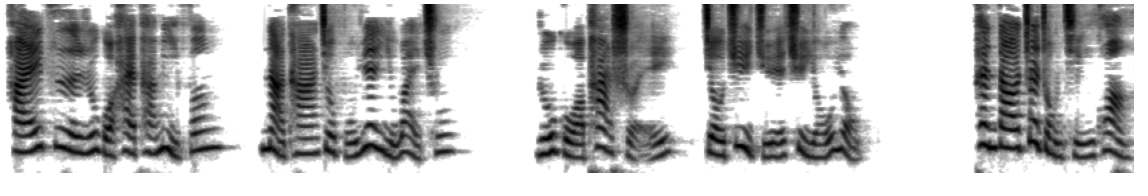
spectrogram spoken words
孩子如果害怕蜜蜂，那他就不愿意外出；如果怕水，就拒绝去游泳。碰到这种情况，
